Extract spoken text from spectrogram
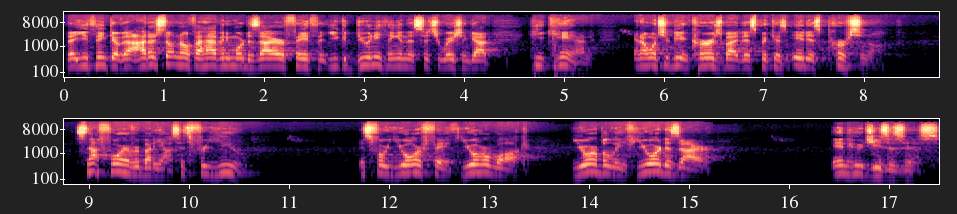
that you think of, I just don't know if I have any more desire or faith that you could do anything in this situation, God, He can. And I want you to be encouraged by this because it is personal. It's not for everybody else, it's for you. It's for your faith, your walk, your belief, your desire in who Jesus is.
